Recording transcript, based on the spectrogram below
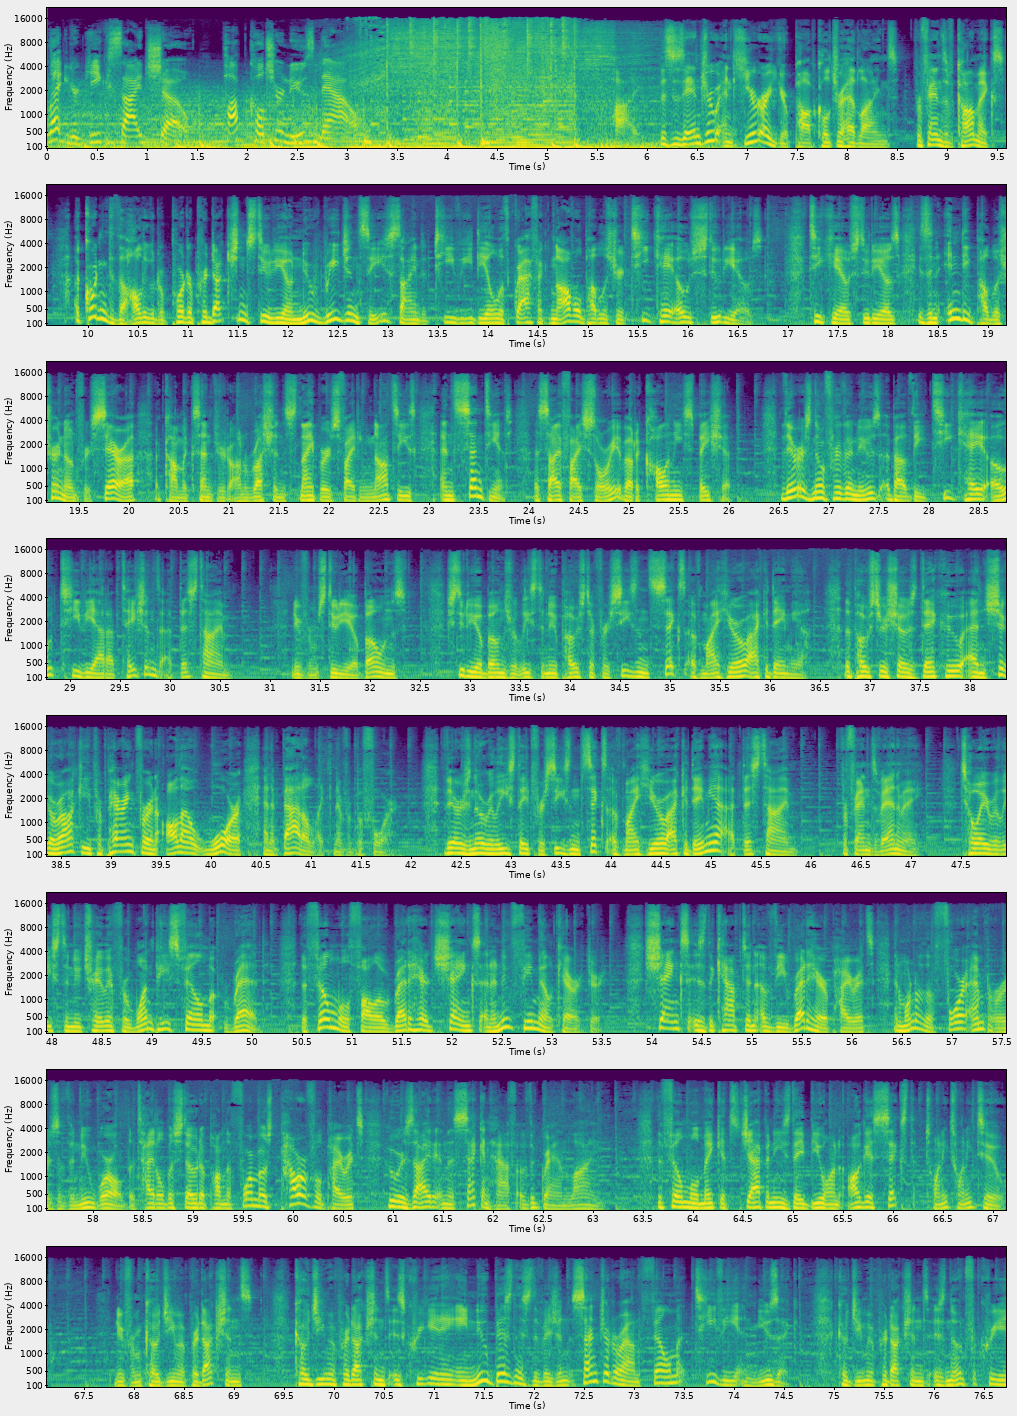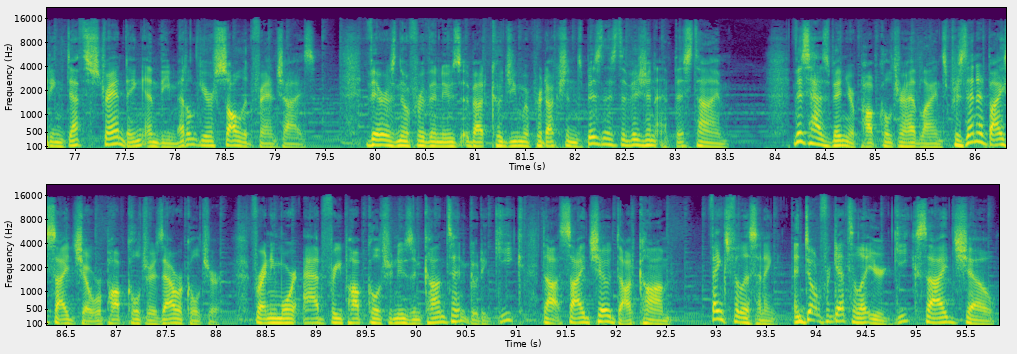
Let your geek side show. Pop culture news now. Hi, this is Andrew, and here are your pop culture headlines. For fans of comics, according to the Hollywood Reporter production studio New Regency signed a TV deal with graphic novel publisher TKO Studios. TKO Studios is an indie publisher known for Sara, a comic centered on Russian snipers fighting Nazis, and Sentient, a sci fi story about a colony spaceship. There is no further news about the TKO TV adaptations at this time. New from Studio Bones. Studio Bones released a new poster for season 6 of My Hero Academia. The poster shows Deku and Shigaraki preparing for an all out war and a battle like never before. There is no release date for season 6 of My Hero Academia at this time. For fans of anime, Toei released a new trailer for One Piece film Red. The film will follow red haired Shanks and a new female character. Shanks is the captain of the Red Hair Pirates and one of the four emperors of the New World, a title bestowed upon the four most powerful pirates who reside in the second half of the Grand Line. The film will make its Japanese debut on August 6, 2022. New from Kojima Productions Kojima Productions is creating a new business division centered around film, TV, and music. Kojima Productions is known for creating Death Stranding and the Metal Gear Solid franchise. There is no further news about Kojima Productions' business division at this time. This has been your Pop Culture Headlines, presented by Sideshow, where pop culture is our culture. For any more ad free pop culture news and content, go to geek.sideshow.com. Thanks for listening, and don't forget to let your geek side show.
